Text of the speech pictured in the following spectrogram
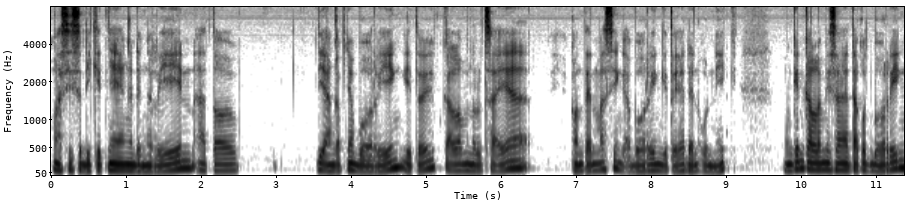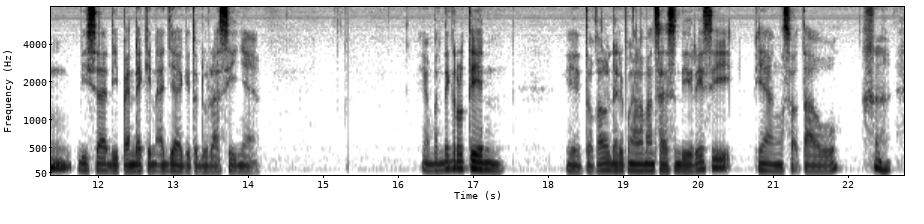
masih sedikitnya yang ngedengerin atau dianggapnya boring gitu. Kalau menurut saya konten masih nggak boring gitu ya dan unik. Mungkin kalau misalnya takut boring bisa dipendekin aja gitu durasinya. Yang penting rutin gitu. Kalau dari pengalaman saya sendiri sih yang sok tahu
